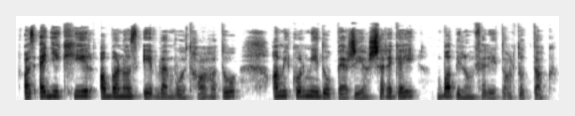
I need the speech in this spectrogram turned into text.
Az egyik hír abban az évben volt hallható, amikor Médó-Perzsia seregei Babilon felé tartottak.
